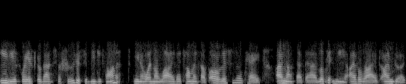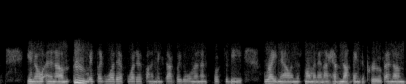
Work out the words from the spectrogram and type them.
easiest ways to go back to the food is to be dishonest you know, and the lies I tell myself, oh, this is okay. I'm not that bad. Look at me. I've arrived. I'm good you know and um it's like what if what if i'm exactly the woman i'm supposed to be right now in this moment and i have nothing to prove. And um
